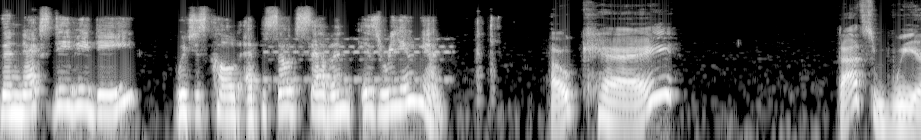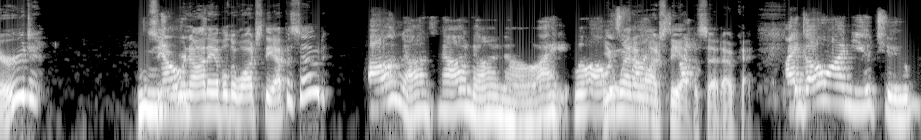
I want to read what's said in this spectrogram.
The next DVD, which is called Episode Seven, is Reunion. Okay. That's weird. So you were not able to watch the episode? Oh no, no, no, no! I will always You went and watched the episode. Okay. I go on YouTube.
